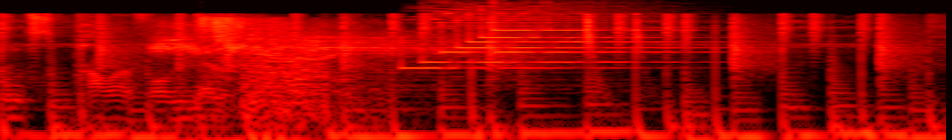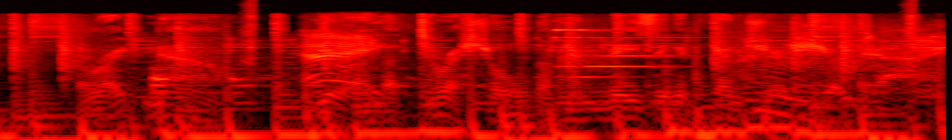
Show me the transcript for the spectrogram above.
once powerful notion. Right now, hey. you're on the threshold of an amazing adventure. Showtime.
